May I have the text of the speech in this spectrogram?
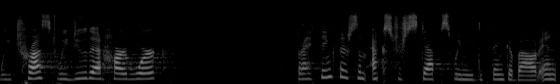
we trust, we do that hard work. But I think there's some extra steps we need to think about. And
